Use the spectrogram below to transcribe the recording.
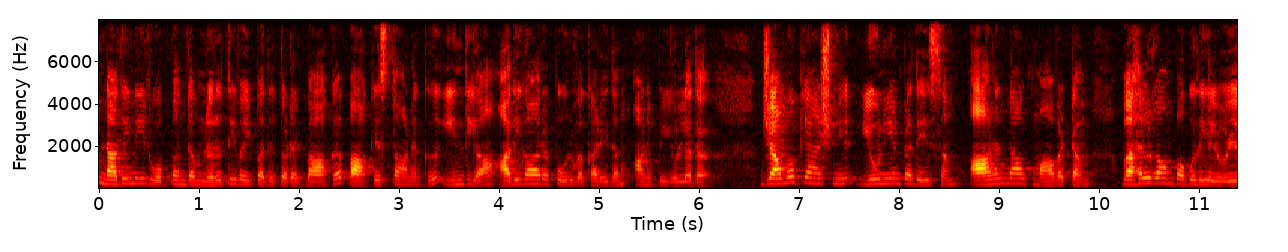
நதிநீர் ஒப்பந்தம் நிறுத்தி வைப்பது தொடர்பாக பாகிஸ்தானுக்கு இந்தியா அதிகாரப்பூர்வ கடிதம் அனுப்பியுள்ளது. ஜம்மு காஷ்மீர் யூனியன் பிரதேசம் ஆனந்த்நாக் மாவட்டம் பஹல்காம் பகுதியில் உள்ள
